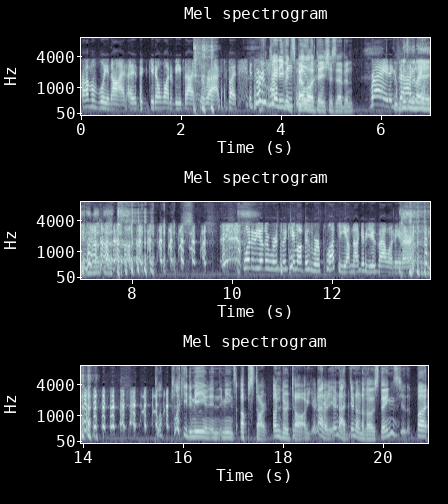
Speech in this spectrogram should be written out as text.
Probably not. I think you don't want to be that direct, but it sort of you can't even spell to... audacious, Evan. Right, exactly. one of the other words that came up is we're plucky. I'm not going to use that one either. plucky to me means upstart, underdog. You're not. A, you're not. You're none of those things. But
